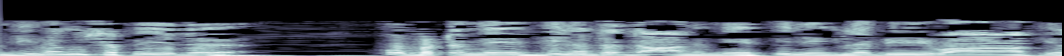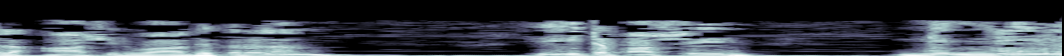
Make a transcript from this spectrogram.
නිවන් සපේද ඔබට මේ විලඳ දානමේ පිණින් ලැබේවා කියලා ආශිර්වාද කරලා ඊට පස්සේ නීල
